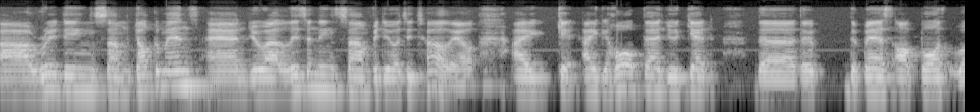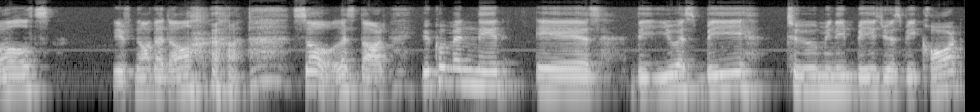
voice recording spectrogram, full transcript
are reading some documents and you are listening some video tutorial. I get I hope that you get the the, the best of both worlds if not at all. so let's start. Equipment need is the USB to mini B USB cord.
